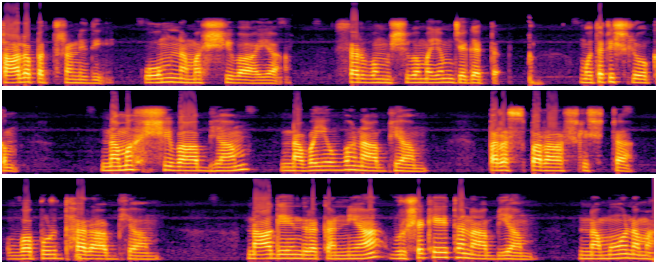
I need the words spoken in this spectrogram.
తాళపత్రనిధి ఓం నమ శివాయ. సర్వం శివమయం జగత్. మొదటి శ్లోకం. నమ శివాభ్యాం నవయౌవనాభ్యాం పరస్పరాశ్లిష్ట వపుర్ధరాభ్యాం నాగేంద్ర కన్యా వృషకేతనాభ్యాం నమో నమ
